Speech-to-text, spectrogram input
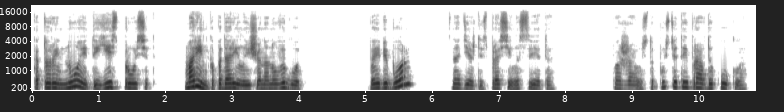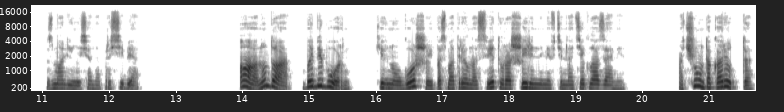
Который ноет и есть просит. Маринка подарила еще на Новый год». «Бэйби Борн?» — с надеждой спросила Света. «Пожалуйста, пусть это и правда кукла», — взмолилась она про себя. «А, ну да, Бэби Борн», — кивнул Гоша и посмотрел на Свету расширенными в темноте глазами. «А че он так орет-то?»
